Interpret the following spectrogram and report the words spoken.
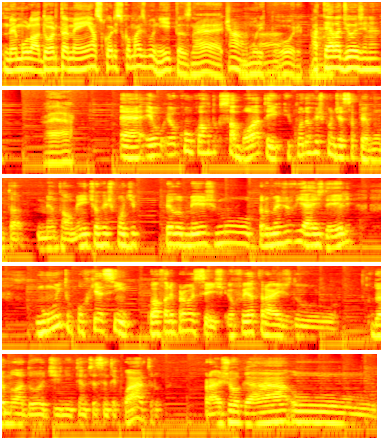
No emulador também as cores ficam mais bonitas, né? Tipo, Ah, no monitor e tal. A tela de hoje, né? É. É, eu, eu concordo com o Sabota e, e quando eu respondi essa pergunta mentalmente, eu respondi pelo mesmo, pelo mesmo viés dele. Muito porque, assim, como eu falei pra vocês, eu fui atrás do, do emulador de Nintendo 64 pra jogar o,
